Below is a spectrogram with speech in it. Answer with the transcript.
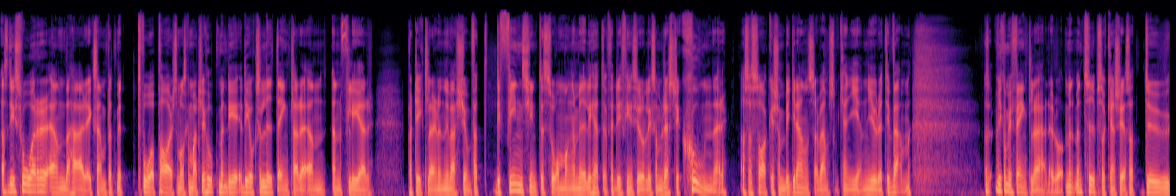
Alltså det är svårare än det här exemplet med två par som man ska matcha ihop, men det, det är också lite enklare än, än fler partiklar i universum. För att det finns ju inte så många möjligheter, för det finns ju då liksom restriktioner. Alltså saker som begränsar vem som kan ge en njure till vem. Alltså, vi kommer ju förenkla det här nu då, men, men typ så kanske det är så att du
